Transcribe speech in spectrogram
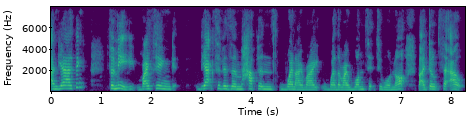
and yeah, I think for me, writing the activism happens when I write, whether I want it to or not, but I don't set out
